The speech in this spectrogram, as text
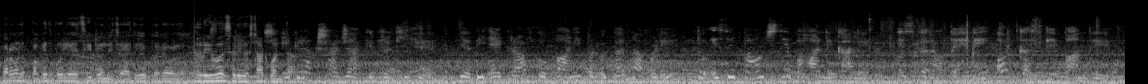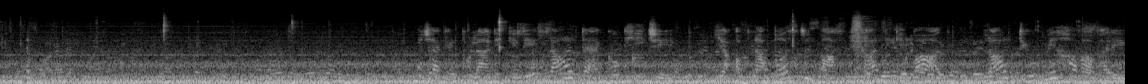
பரவாயில்ல பக்கத்து பக்கத்தில் சீட் வந்துச்சு அதுவே பரவாயில்ல ரிவர்ஸ் எடுக்க ஸ்டார்ட் एक பண்ணிட்டாங்க रक्षा जैकेट रखी है यदि एयरक्राफ्ट को पानी पर उतरना पड़े तो इसे पाउच से बाहर निकालें इस तरह पहने और कस के बांधे जैकेट खुलाने के लिए लाल टैग को खींचे या अपना पर्सनल मास्क निकालने के बाद लाल ट्यूब में हवा भरें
